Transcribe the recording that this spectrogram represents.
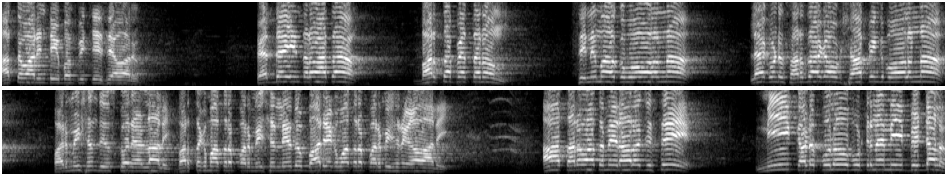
అత్తవారింటికి పంపించేసేవారు. పెద్ద అయిన తర్వాత భర్త పెత్తనం సినిమాకు పోవాలన్నా లేకుంటే సరదాగా ఒక షాపింగ్కి పోవాలన్నా పర్మిషన్ తీసుకొని వెళ్ళాలి. భర్తకు మాత్రం పర్మిషన్ లేదు భార్యకు మాత్రం పర్మిషన్ కావాలి. ఆ తర్వాత మీరు ఆలోచిస్తే మీ కడుపులో పుట్టిన మీ బిడ్డలు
